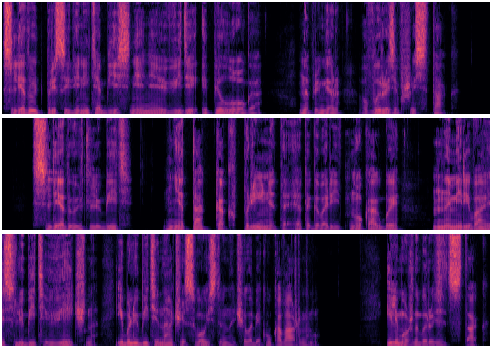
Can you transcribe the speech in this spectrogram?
следует присоединить объяснение в виде эпилога, например, выразившись так. «Следует любить не так, как принято это говорить, но как бы намереваясь любить вечно, ибо любить иначе свойственно человеку коварному. Или можно выразиться так.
